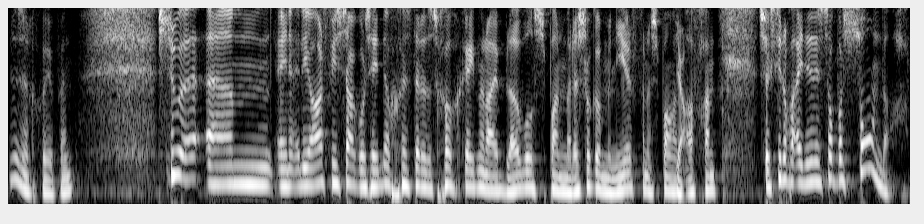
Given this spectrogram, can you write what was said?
dis 'n goeie punt. So, ehm um, en die RV sak ons het nou gister het ons gou gekyk na daai Blue Bulls span, maar dis ook 'n manier van 'n span wat Ja. afgaan. So ek sien nog uit en dit is op 'n Sondag.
